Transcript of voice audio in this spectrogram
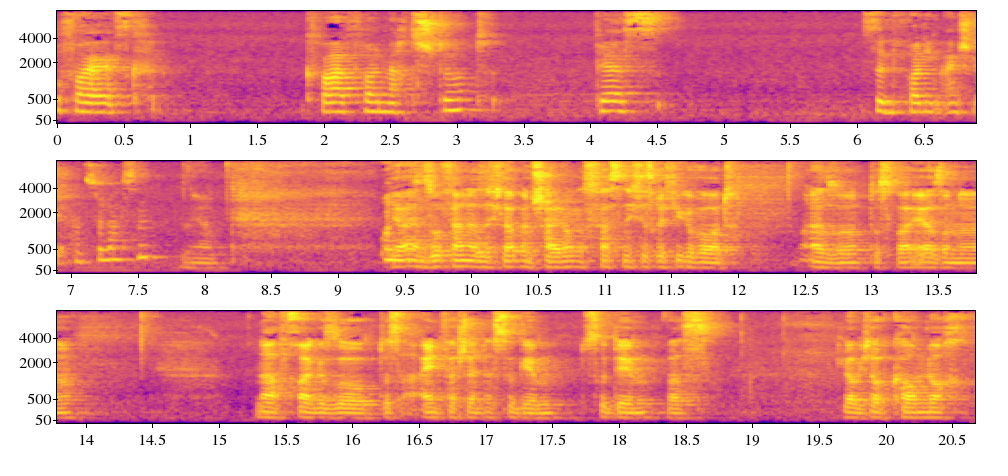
bevor er jetzt qualvoll nachts stirbt, wäre es sinnvoll, ihn einschläfern zu lassen. Ja. Und ja, insofern, also ich glaube, Entscheidung ist fast nicht das richtige Wort. Also das war eher so eine Nachfrage, so das Einverständnis zu geben zu dem, was, glaube ich, auch kaum noch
